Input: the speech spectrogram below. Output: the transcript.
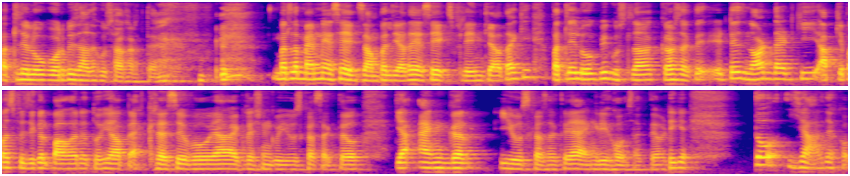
पतले लोग और भी ज़्यादा गुस्सा करते हैं. मतलब मैम ने ऐसे एग्जांपल दिया था, ऐसे एक्सप्लेन किया था कि पतले लोग भी गुस्सा कर सकते इट इज़ नॉट दैट कि आपके पास फ़िज़िकल पावर है तो ही आप एग्रेसिव हो या एग्रेशन को यूज़ कर सकते हो या एंगर यूज़ कर सकते हो या एंग्री हो सकते हो, ठीक है? तो यार देखो,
